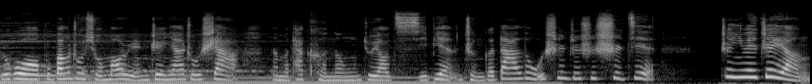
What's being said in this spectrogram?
如果不帮助熊猫人镇压住煞，那么他可能就要骑遍整个大陆，甚至是世界。正因为这样，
